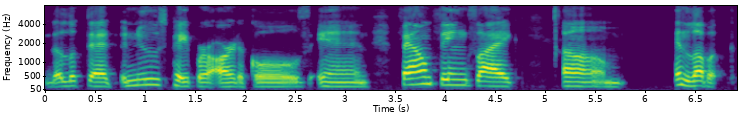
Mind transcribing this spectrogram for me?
looked at newspaper articles and found things like um, in Lubbock,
